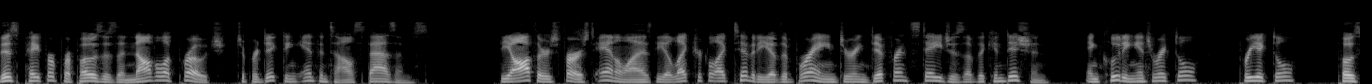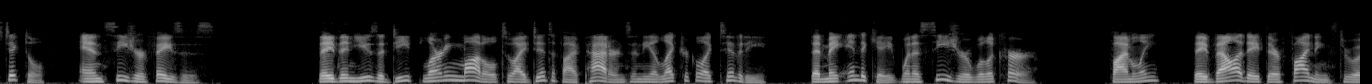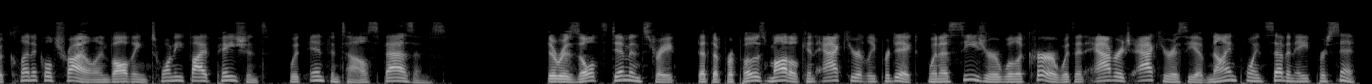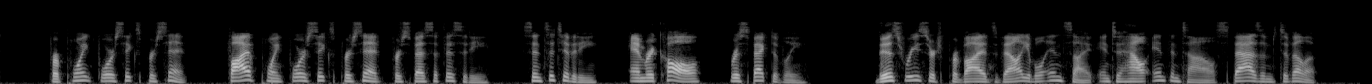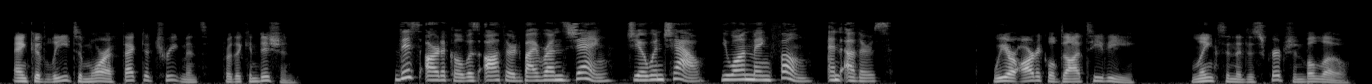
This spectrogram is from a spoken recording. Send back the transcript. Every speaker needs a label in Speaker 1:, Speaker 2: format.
Speaker 1: This paper proposes a novel approach to predicting infantile spasms. The authors first analyzed the electrical activity of the brain during different stages of the condition, including interictal, preictal, postictal, and seizure phases. They then use a deep learning model to identify patterns in the electrical activity that may indicate when a seizure will occur. Finally, they validate their findings through a clinical trial involving 25 patients with infantile spasms. The results demonstrate that the proposed model can accurately predict when a seizure will occur with an average accuracy of 9.78% for 0.46%, 5.46% for specificity, sensitivity, and recall, respectively. This research provides valuable insight into how infantile spasms develop and could lead to more effective treatments for the condition.
Speaker 2: This article was authored by Runze Zheng, Jiuwen Cao, Yuanmeng Feng, and others.
Speaker 1: We are RTCL.TV. Links in the description below.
